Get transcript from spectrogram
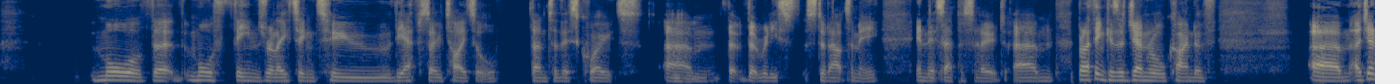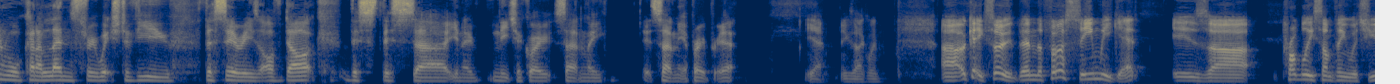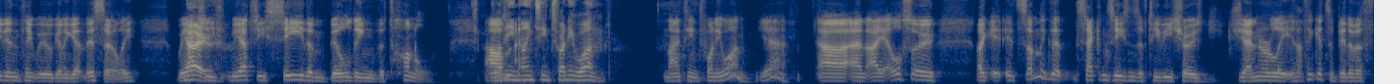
more the more themes relating to the episode title than to this quote um that, that really s- stood out to me in this Okay. episode um but i think as a general kind of um a general kind of lens through which to view the series of dark this this uh you know nietzsche quote certainly it's certainly appropriate Yeah, exactly. Uh, okay, so then the first scene we get is uh, probably something which you didn't think we were going to get this early. We No. actually we actually see them building the tunnel. Um, bloody 1921 1921 yeah uh, and i also like it, it's something that second seasons of tv shows generally i think it's a bit of a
